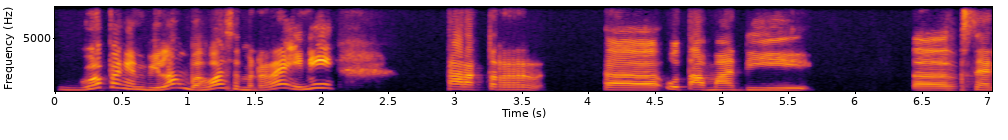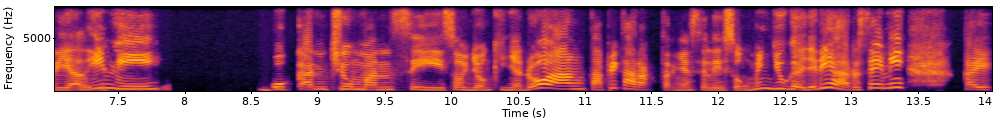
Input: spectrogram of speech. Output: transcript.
gue pengen bilang bahwa sebenarnya ini karakter eh, utama di eh, serial ini bukan cuman si Song Joong Ki-nya doang, tapi karakternya si Lee Sung Min juga. Jadi harusnya ini kayak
